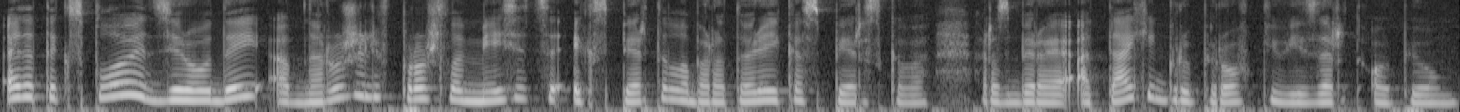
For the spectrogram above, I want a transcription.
Этот эксплойт Zero Day обнаружили в прошлом месяце эксперты лаборатории Касперского, разбирая атаки группировки Wizard Opium.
